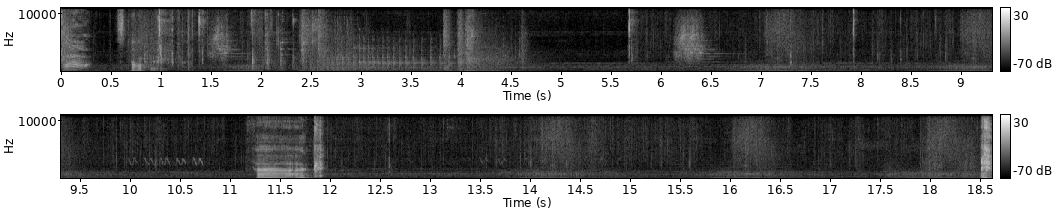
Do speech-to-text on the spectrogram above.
out! Stop it. Fuck.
